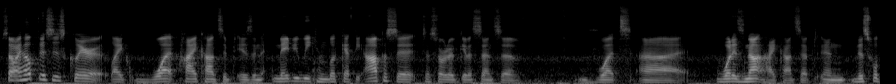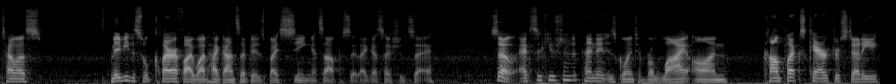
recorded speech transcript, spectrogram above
So I hope this is clear, like what high concept is, and maybe we can look at the opposite to sort of get a sense of what uh, what is not high concept, and this will tell us. Maybe this will clarify what high concept is by seeing its opposite. I guess I should say. So execution dependent is going to rely on complex character study,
